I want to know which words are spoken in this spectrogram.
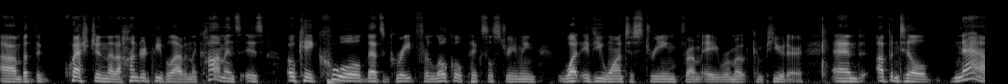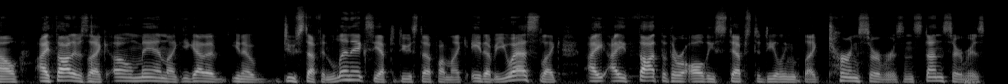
Um, but the question that 100 people have in the comments is okay cool that's great for local pixel streaming what if you want to stream from a remote computer and up until now i thought it was like oh man like you gotta you know do stuff in linux. You have to do stuff on like aws like i, I thought that there were all these steps to dealing with like turn servers and stun servers.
